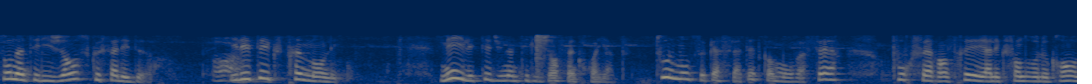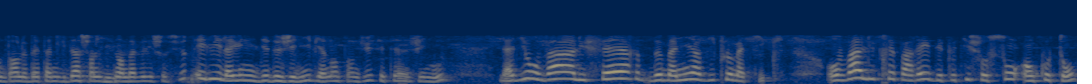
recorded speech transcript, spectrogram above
son intelligence que sa laideur. Il était extrêmement laid. Mais il était d'une intelligence incroyable. Tout le monde se casse la tête comment on va faire? Pour faire entrer Alexandre le Grand dans le Beth Amikdash en lui disant d'enlever les chaussures. Et lui, il a eu une idée de génie, bien entendu, c'était un génie. Il a dit on va lui faire de manière diplomatique. On va lui préparer des petits chaussons en coton.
